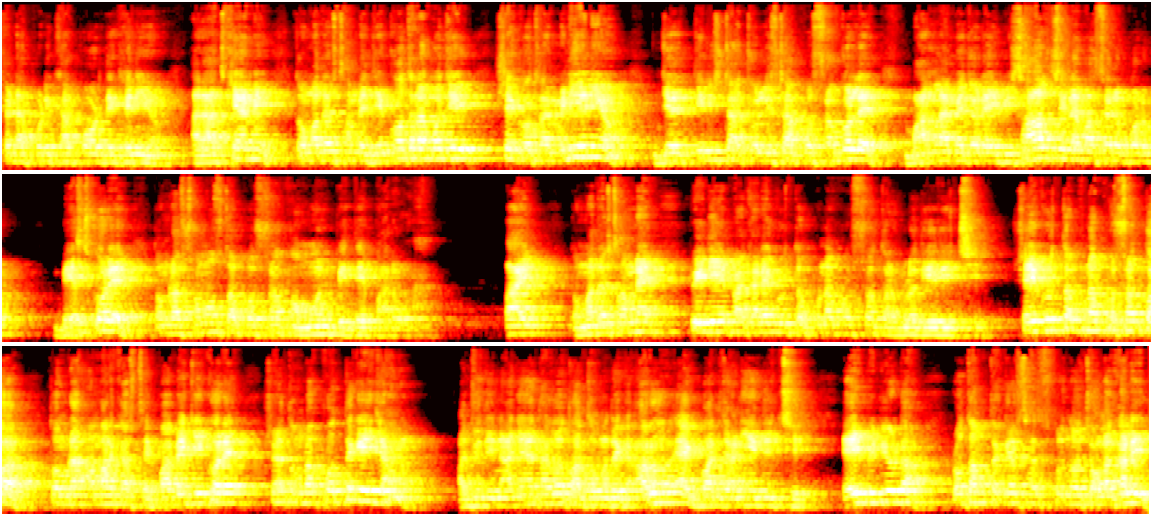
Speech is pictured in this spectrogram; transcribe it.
সেটা পরীক্ষার পর দেখে নিও। আর আজকে আমি তোমাদের সামনে যে কথাটা বলছি, সেই কথাটা মিলিয়ে নিও যে তিরিশটা, চল্লিশটা প্রশ্ন করলে বাংলা মেজর এই বিশাল সিলেবাসের উপর বেশ করে তোমরা সমস্ত প্রশ্ন কমন পেতে পারো না। তাই তোমাদের সামনে পিডিএফ আকারে গুরুত্বপূর্ণ প্রশ্নোত্তরগুলো দিয়ে দিচ্ছি। সেই গুরুত্বপূর্ণ প্রশ্নোত্তর তোমরা আমার কাছ থেকে পাবে কি করে, সেটা তোমরা প্রত্যেকেই জানো। আর যদি না জেনে থাকো তা তোমাদেরকে আরও একবার জানিয়ে দিচ্ছি। এই ভিডিওটা প্রথম থেকে শেষ পর্যন্ত চলাকালীন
